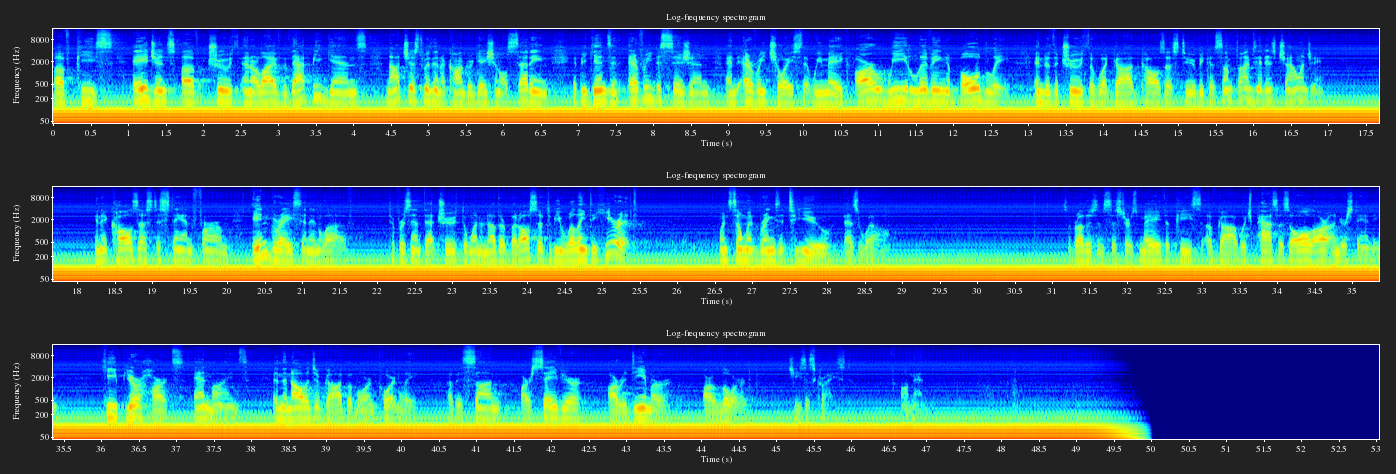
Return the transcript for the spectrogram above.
of peace, agents of truth in our lives. But that begins not just within a congregational setting, it begins in every decision and every choice that we make. Are we living boldly into the truth of what God calls us to? Because sometimes it is challenging. And it calls us to stand firm in grace and in love to present that truth to one another, but also to be willing to hear it when someone brings it to you as well. So, brothers and sisters, may the peace of God, which passes all our understanding, keep your hearts and minds in the knowledge of God, but more importantly, of his Son, our Savior, our Redeemer, our Lord, Jesus Christ.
